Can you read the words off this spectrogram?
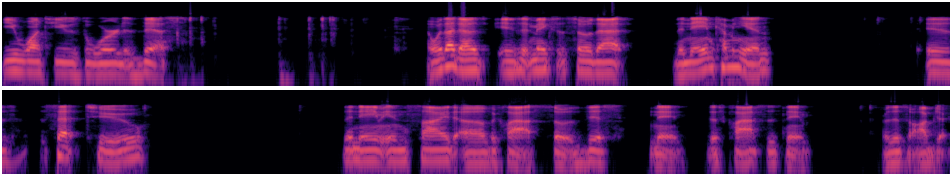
you want to use the word this. And what that does is it makes it so that the name coming in is set to the name inside of the class. So this name, this class's name, or this object.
